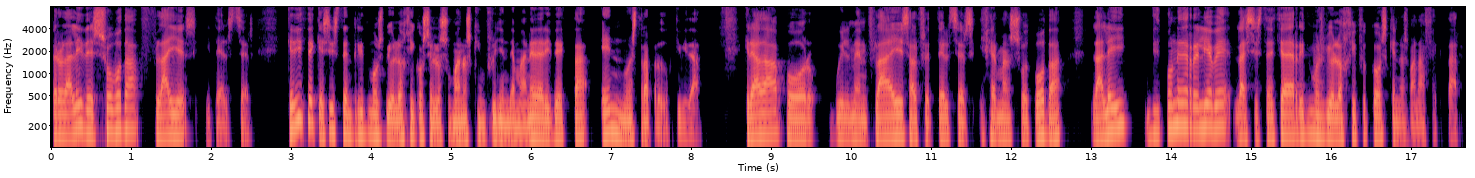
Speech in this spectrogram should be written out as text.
Pero la ley de Swoboda, Flyes y Telscher, que dice que existen ritmos biológicos en los humanos que influyen de manera directa en nuestra productividad. Creada por Wilhelm Flies, Alfred Telscher y Hermann Swoboda, la ley dispone de relieve la existencia de ritmos biológicos que nos van a afectar.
